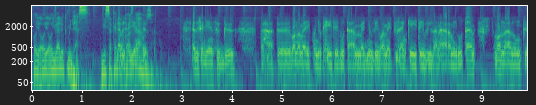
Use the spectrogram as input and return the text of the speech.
hogy, hogy, hogy velük mi lesz? Visszakerül a gazdához? Ez is egy ilyen függő, tehát van amelyik mondjuk 7 év után megy nyugdíj, van még 12 év, 13 év után. Van nálunk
